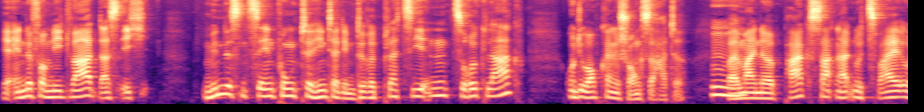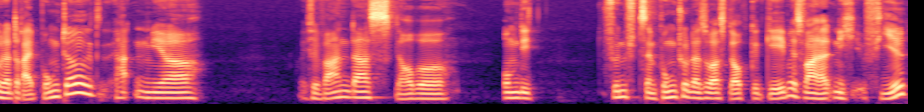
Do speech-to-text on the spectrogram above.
Ja, Ende vom Lied war, dass ich mindestens zehn Punkte hinter dem Drittplatzierten zurücklag und überhaupt keine Chance hatte. Weil meine Parks hatten halt nur zwei oder drei Punkte, hatten mir, wie viel waren das? Ich glaube, um die 15 Punkte oder sowas, glaub, gegeben. Es war halt nicht viel.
